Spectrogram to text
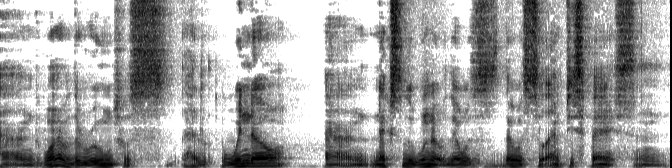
And one of the rooms was had a window, and next to the window there was there was still empty space. And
